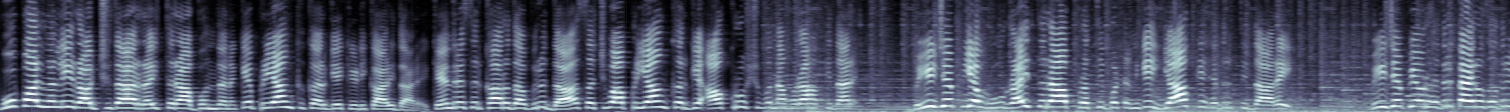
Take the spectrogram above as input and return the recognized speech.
ಭೋಪಾಲ್ನಲ್ಲಿ ರಾಜ್ಯದ ರೈತರ ಬಂಧನಕ್ಕೆ ಪ್ರಿಯಾಂಕ್ ಖರ್ಗೆ ಕಿಡಿಕಾರಿದ್ದಾರೆ. ಕೇಂದ್ರ ಸರ್ಕಾರದ ವಿರುದ್ಧ ಸಚಿವ ಪ್ರಿಯಾಂಕ್ ಖರ್ಗೆ ಆಕ್ರೋಶವನ್ನ ಹೊರಹಾಕಿದ್ದಾರೆ. ಬಿಜೆಪಿಯವರು ರೈತರ ಪ್ರತಿಭಟನೆಗೆ ಯಾಕೆ ಹೆದರುತ್ತಿದ್ದಾರೆ? ಬಿಜೆಪಿಯವರು ಹೆದರ್ತಾ ಇರೋದಾದ್ರೂ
